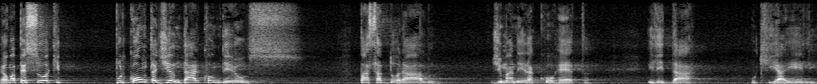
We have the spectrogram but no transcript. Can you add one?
É uma pessoa que, por conta de andar com Deus, passa a adorá-lo de maneira correta e lhe dá o que a ele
